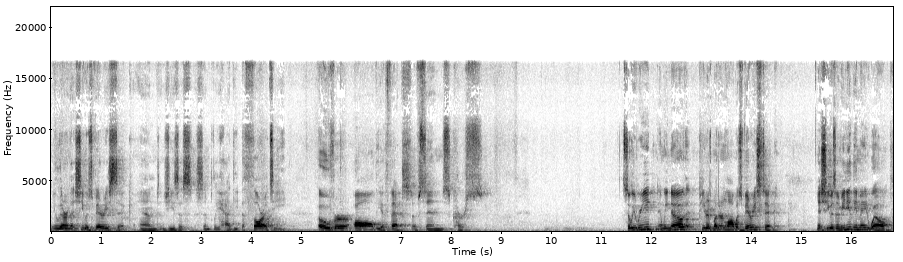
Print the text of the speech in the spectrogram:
We learn that she was very sick, and Jesus simply had the authority over all the effects of sin's curse. So we read and we know that Peter's mother in law was very sick, and she was immediately made well,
